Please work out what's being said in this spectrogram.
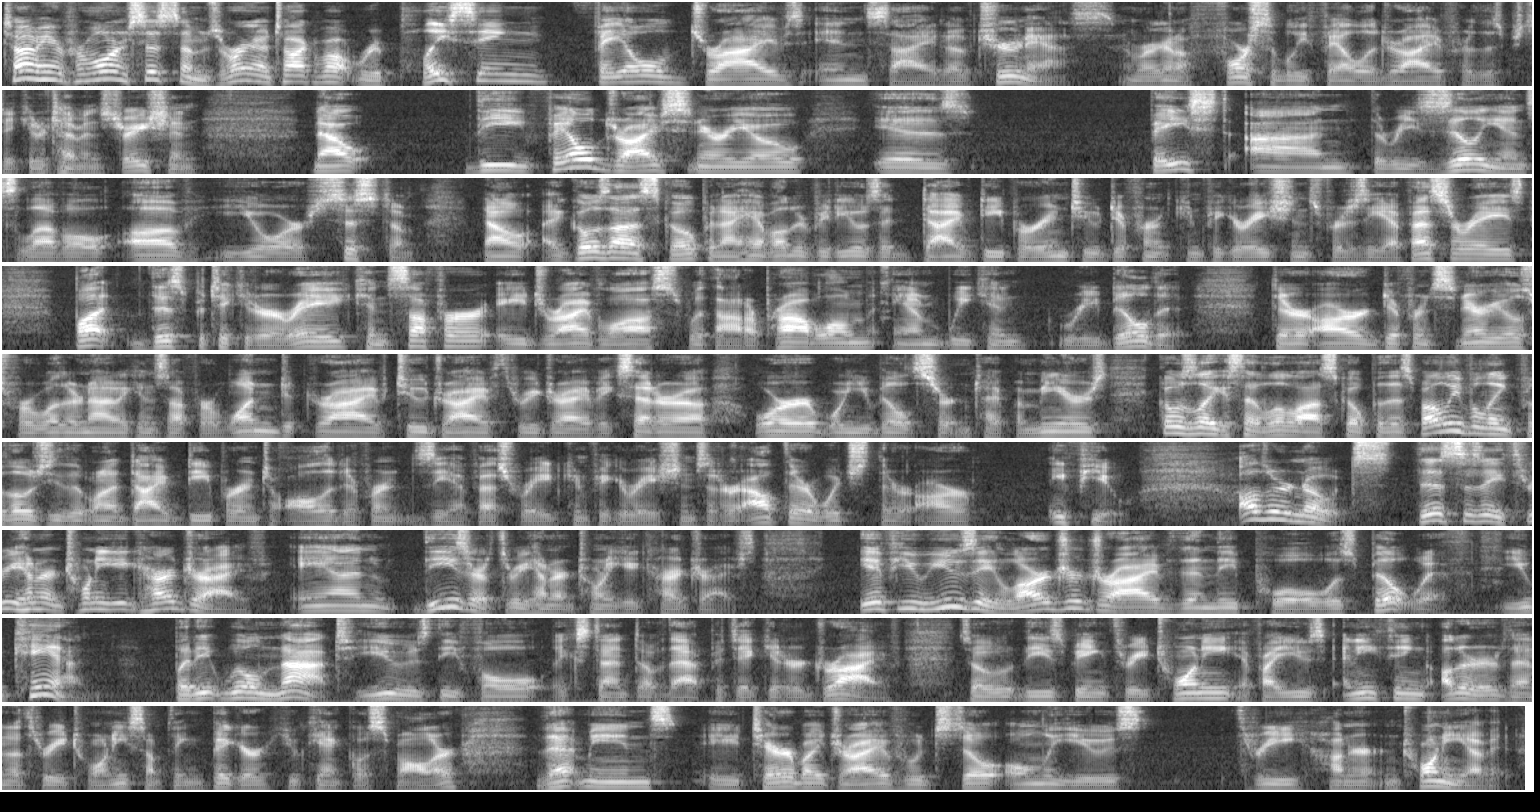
Tom here from Lawrence Systems. We're going to talk about replacing failed drives inside of TrueNAS. And we're going to forcibly fail a drive for this particular demonstration. Now, the failed drive scenario is based on the resilience level of your system. Now, it goes out of scope, and I have other videos that dive deeper into different configurations for ZFS arrays, but this particular array can suffer a drive loss without a problem, and we can rebuild it. There are different scenarios for whether or not it can suffer one drive, two drive, three drive, etc., or when you build certain type of mirrors. It goes, like I said, a little out of scope of this, but I'll leave a link for those of you that want to dive deeper into all the different ZFS RAID configurations that are out there, which there are a few. Other notes, this is a 320 gig hard drive, and these are 320 gig hard drives. If you use a larger drive than the pool was built with, you can, but it will not use the full extent of that particular drive. So these being 320, if I use anything other than a 320, something bigger, you can't go smaller, that means a terabyte drive would still only use 320 of it.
